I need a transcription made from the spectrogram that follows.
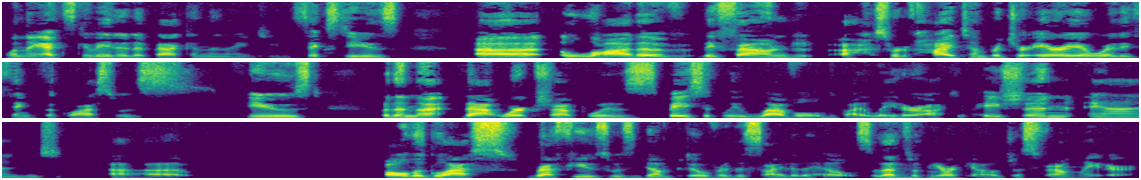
When they excavated it back in the 1960s, uh, a lot of, they found a sort of high temperature area where they think the glass was fused. But then that, that workshop was basically leveled by later occupation and, uh, all the glass refuse was dumped over the side of the hill. So that's mm-hmm. what the archaeologists found later.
